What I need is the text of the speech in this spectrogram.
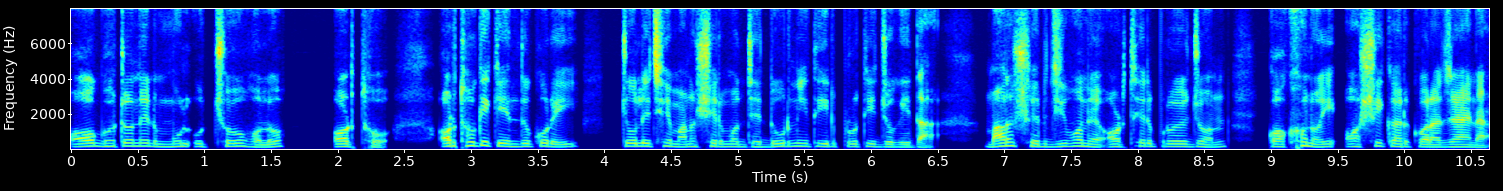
অঘটনের মূল উৎসও হল অর্থ। অর্থকে কেন্দ্র করেই চলেছে মানুষের মধ্যে দুর্নীতির প্রতিযোগিতা। মানুষের জীবনে অর্থের প্রয়োজন কখনোই অস্বীকার করা যায় না।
